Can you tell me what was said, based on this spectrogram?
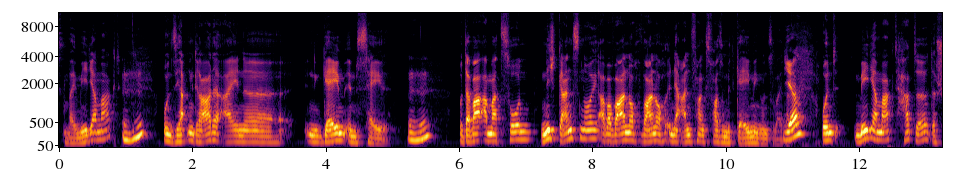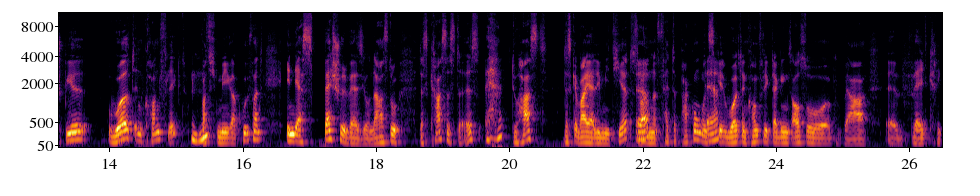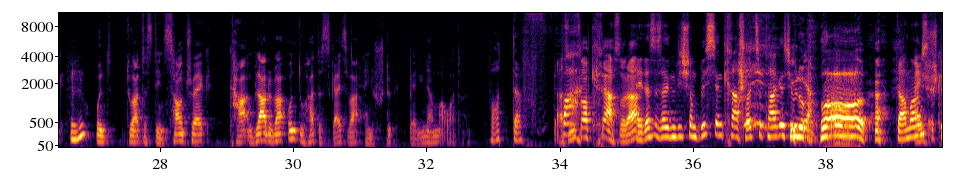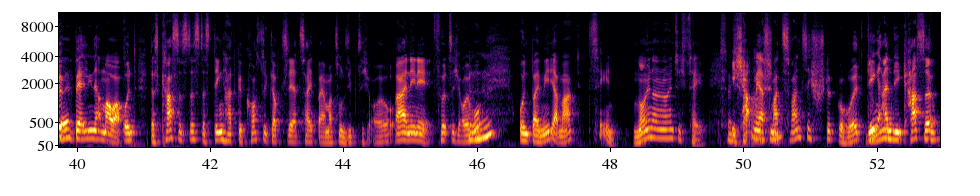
bei Mediamarkt Mhm. und sie hatten gerade eine, ein Game im Sale. Mhm. Und da war Amazon nicht ganz neu, aber war noch, war noch in der Anfangsphase mit Gaming und so weiter. Ja. Und Mediamarkt hatte das Spiel World in Conflict, Mhm. was ich mega cool fand, in der Special-Version. Da hast du, das krasseste ist, du hast, das war ja limitiert, das Ja. war eine fette Packung und Ja. World in Conflict, da ging es auch so, ja, äh, Weltkrieg. Mhm. Und du hattest den Soundtrack, Karten, bla bla bla und du hattest, das Geilste war, ein Stück Berliner Mauer drin. What the fuck? Das ist doch krass, oder? Ey, das ist irgendwie schon ein bisschen krass. Heutzutage ist schon wieder. Ja. Wow. Ein Damals. Stück okay. Berliner Mauer. Und das krasseste ist, das Ding hat gekostet, ich glaube zu der Zeit bei Amazon 70 Euro. Ah, nee, nee, 40 Euro. Mhm. Und bei Mediamarkt 10. 99 Sale. Ich habe mir erst mal 20 Stück geholt, ging an die Kasse.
